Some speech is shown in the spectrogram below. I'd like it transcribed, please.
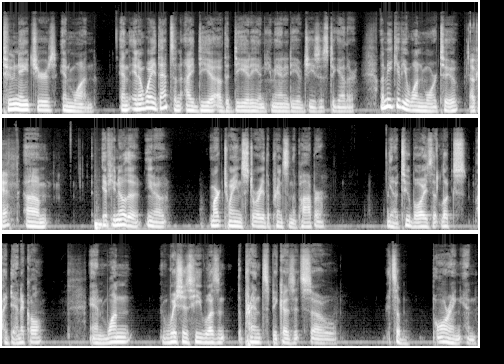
Two natures in one. And in a way, that's an idea of the deity and humanity of Jesus together. Let me give you one more too. Okay. If you know the, you know, Mark Twain's story, of The Prince and the Pauper, you know, two boys that looks identical, and one wishes he wasn't the prince because it's so, it's so boring and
